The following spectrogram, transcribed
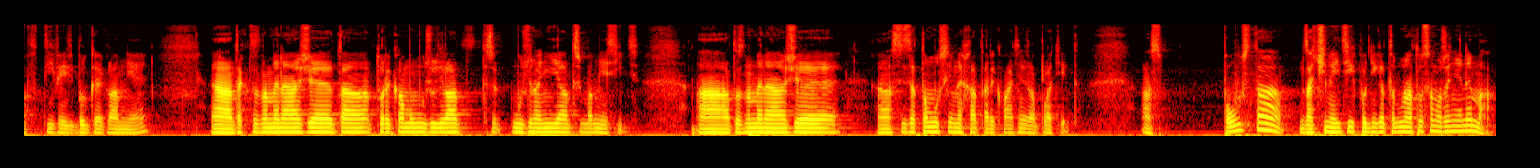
v té Facebook reklamě, tak to znamená, že ta, tu reklamu můžu, dělat, můžu na ní dělat třeba měsíc. A to znamená, že si za to musím nechat adekvátně zaplatit. A spousta začínajících podnikatelů na to samozřejmě nemá.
